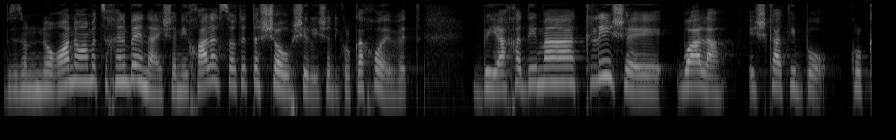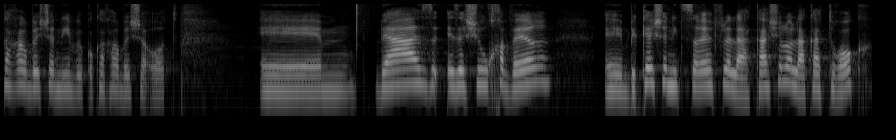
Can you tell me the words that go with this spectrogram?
וזה נורא נורא מצא חן בעיניי, שאני יכולה לעשות את השואו שלי, שאני כל כך אוהבת, ביחד עם הכלי שוואלה, השקעתי בו כל כך הרבה שנים וכל כך הרבה שעות. אמ, ואז איזשהו חבר אה, ביקש שאני אצטרף ללהקה שלו, להקת רוק,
